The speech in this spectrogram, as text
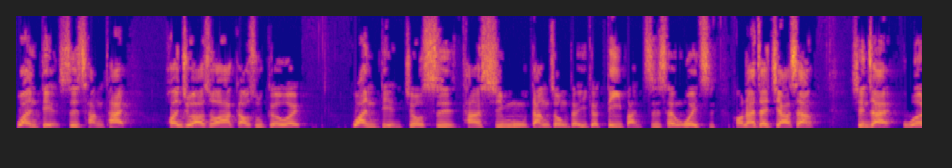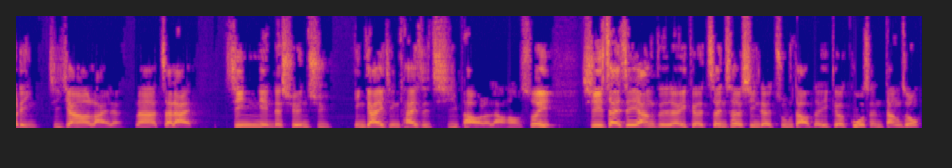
万点是常态。换句话说，他告诉各位，万点就是他心目当中的一个地板支撑位置。好，那再加上。现在五二零即将要来了，那再来今年的选举应该已经开始起跑了啦哈，所以其实，在这样子的一个政策性的主导的一个过程当中，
